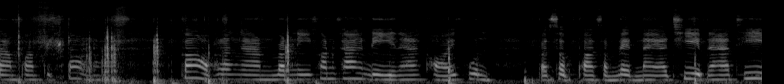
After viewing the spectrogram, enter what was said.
ตามความถูกต้องนะคะ ก็พลังงานวันนี้ค่อนข้างดีนะคะขอให้คุณ ประสบความสำเร็จในอาชีพนะคะที่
